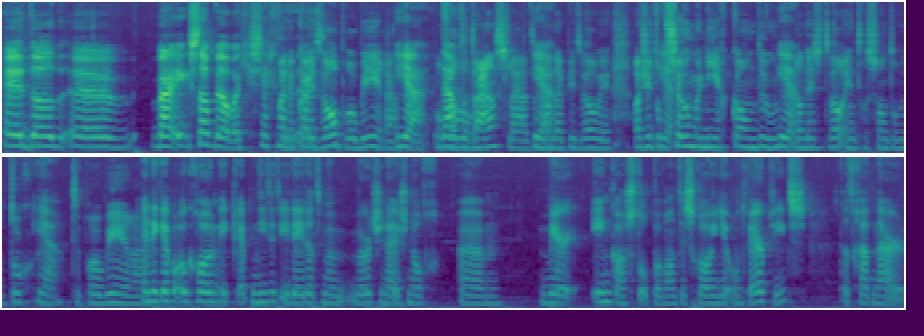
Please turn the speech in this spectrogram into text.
En dan, ehm, maar ik snap wel wat je zegt. Maar dan kan je het wel proberen. Ja, Of daarom. dat het aanslaat. En Ja. dan heb je het wel weer. Als je het op Ja. zo'n manier kan doen, dan is het wel interessant om het toch Ja. te proberen. En ik heb ook gewoon, ik heb niet het idee dat mijn merchandise nog ehm, meer in kan stoppen. Want het is gewoon, je ontwerpt iets. Dat gaat naar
